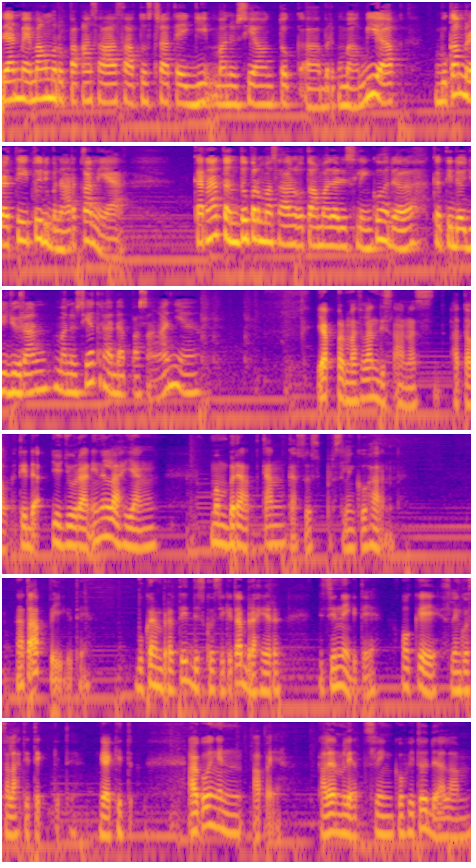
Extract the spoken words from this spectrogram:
dan memang merupakan salah satu strategi manusia untuk uh, berkembang biak, bukan berarti itu dibenarkan ya. Karena tentu permasalahan utama dari selingkuh adalah ketidakjujuran manusia terhadap pasangannya. Ya, permasalahan dishonest atau ketidakjujuran inilah yang memberatkan kasus perselingkuhan. Nah tapi gitu ya, bukan berarti diskusi kita berakhir di sini gitu ya. Oke, selingkuh salah titik gitu. Nggak gitu. Aku ingin apa ya? Kalian melihat selingkuh itu dalam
